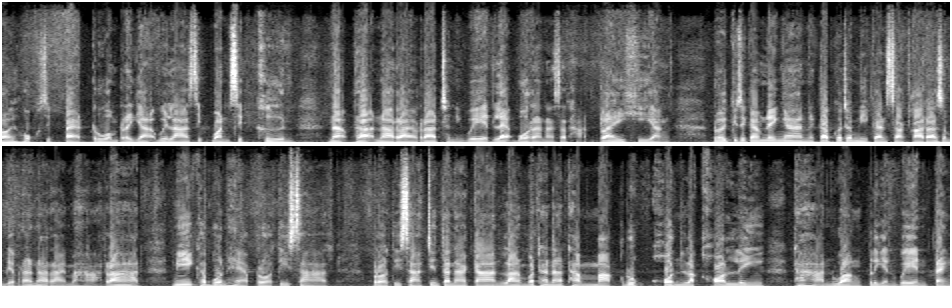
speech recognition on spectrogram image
2568 รวมระยะเวลา 10 วัน 10 คืน ณ พระนารายราชนิเวศ และโบราณสถานใกล้เคียง โดยกิจกรรมในงานนะครับก็จะมีการสักการะสมเด็จพระนารายมหาราช มีขบวนแห่ประวัติศาสตร์ประวัติศาสตร์จินตนาการ ลานวัฒนธรรมหมากรุกคน ละครลิง ทหารวังเปลี่ยนเวรแต่ง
